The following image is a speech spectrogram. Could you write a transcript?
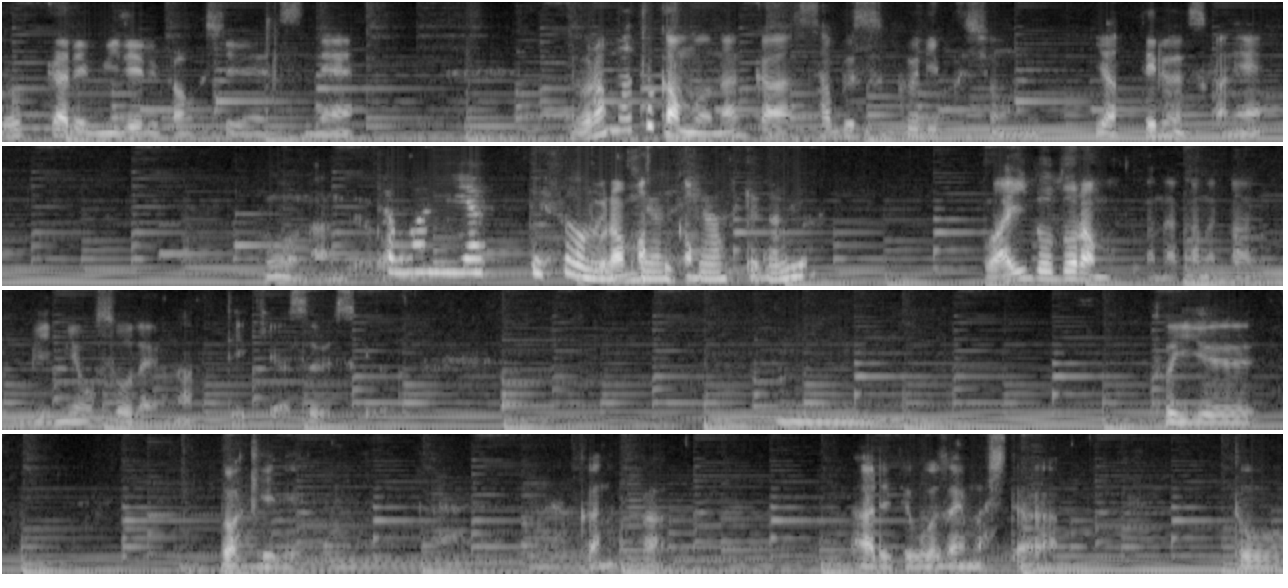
どっかで見れるかもしれないですね。ドラマとかもなんかサブスクリプションやってるんですかね。どうなんだろう。たまにやってそうな気がしますけどね。ワイドドラマとかなかなか微妙そうだよなっていう気がするんですけど。うん。というわけで、なかなかあれでございましたが、と、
